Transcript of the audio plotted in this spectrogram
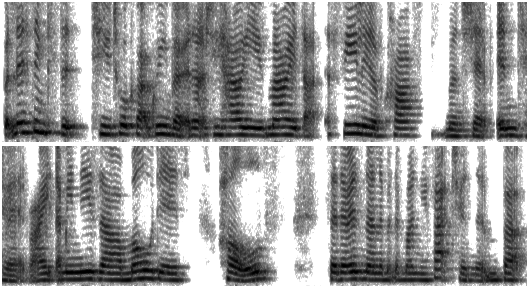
but listening to the to you talk about Greenboat and actually how you've married that feeling of craftsmanship into it, right? I mean, these are molded hulls, so there is an element of manufacture in them, but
